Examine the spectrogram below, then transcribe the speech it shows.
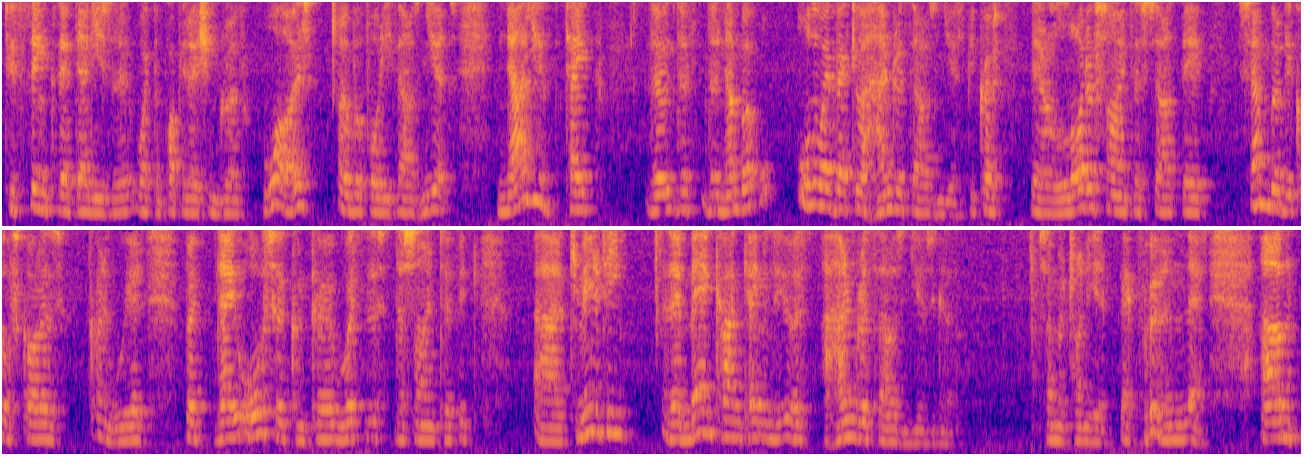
to think that that is the, what the population growth was over 40,000 years. Now you take the, the, the number all the way back to 100,000 years because there are a lot of scientists out there, some biblical scholars, kind of weird, but they also concur with the, scientific uh, community that mankind came in the earth 100,000 years ago. Some are trying to get it back further than that. Um,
